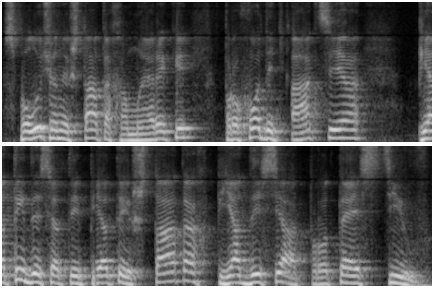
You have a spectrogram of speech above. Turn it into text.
в Сполучених Штатах Америки проходить акція. В 55 штатах 50 протестів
